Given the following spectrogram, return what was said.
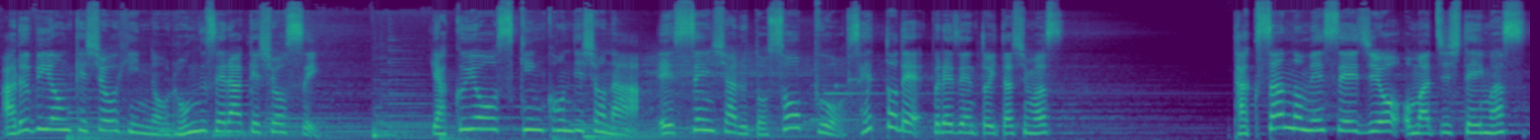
アルビオン化粧品のロングセラー化粧水薬用スキンコンディショナーエッセンシャルとソープをセットでプレゼントいたします。たくさんのメッセージをお待ちしています。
